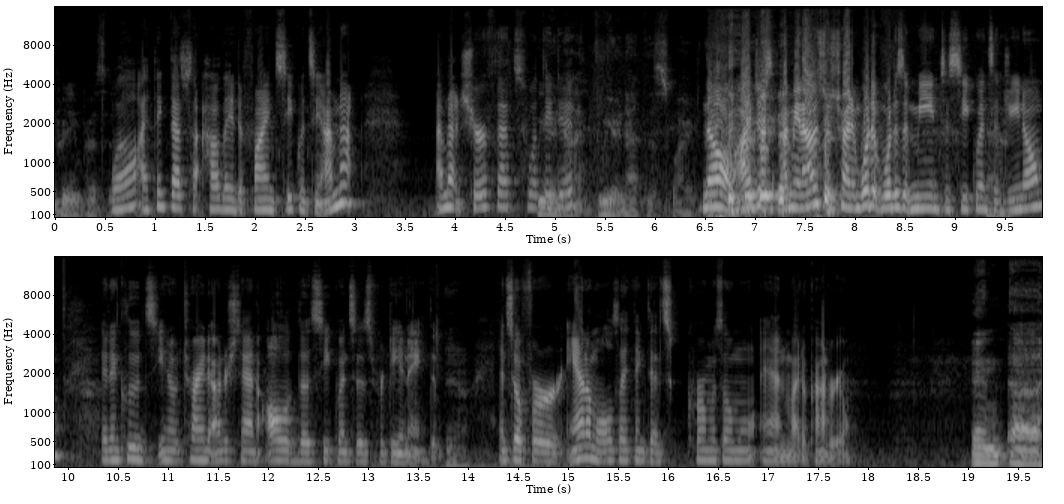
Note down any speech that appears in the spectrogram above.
pretty impressive. Well, I think that's how they define sequencing. I'm not I'm not sure if that's what we they did. Not, we are not this smart. No, I just I mean I was just trying to what what does it mean to sequence a genome? It includes, you know, trying to understand all of the sequences for DNA. that- Yeah. And so for animals, I think that's chromosomal and mitochondrial. And uh,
